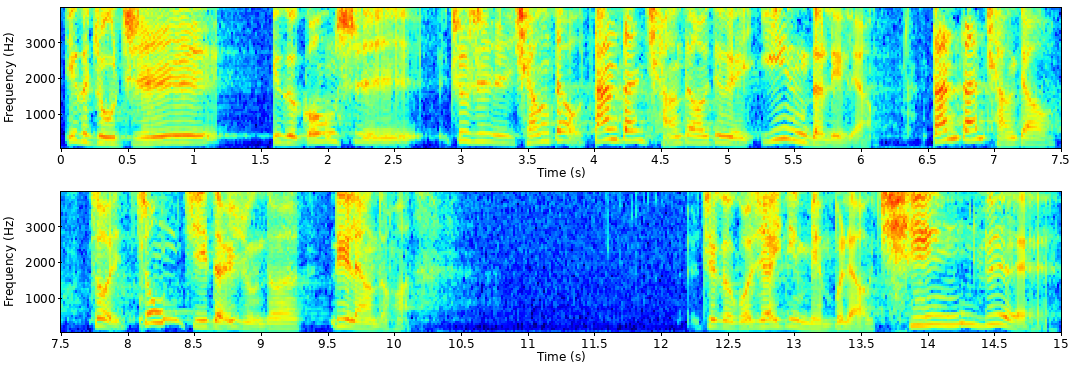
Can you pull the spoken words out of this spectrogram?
一个组织、一个公司，就是强调单单强调这个硬的力量，单单强调作为终极的一种的力量的话，这个国家一定免不了侵略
